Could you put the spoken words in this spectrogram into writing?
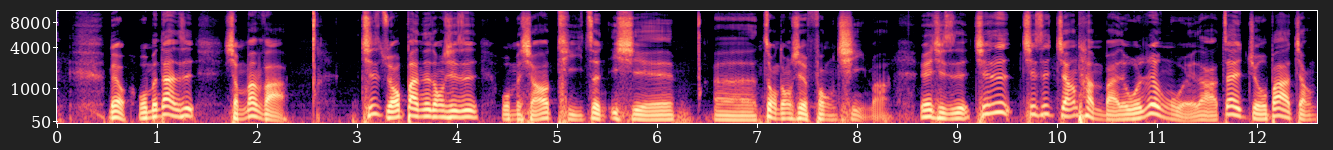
没有，我们当然是想办法。其实主要办这东西是我们想要提振一些呃这种东西的风气嘛。因为其实其实其实讲坦白的，我认为啦，在酒吧讲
